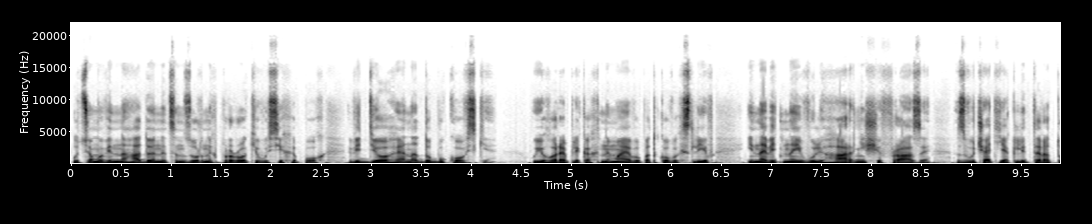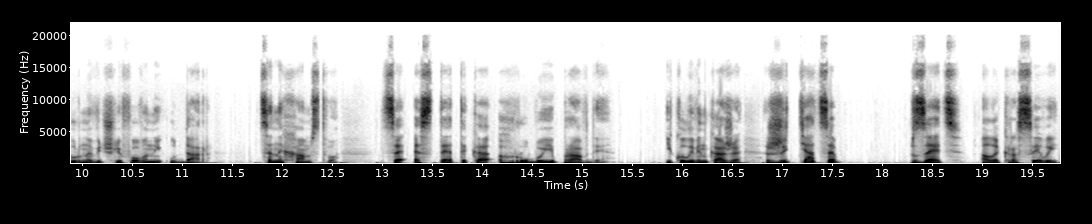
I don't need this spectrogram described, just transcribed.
У цьому він нагадує нецензурних пророків усіх епох від Діогена до Буковські. У його репліках немає випадкових слів, і навіть найвульгарніші фрази звучать як літературно відшліфований удар. Це не хамство, це естетика грубої правди. І коли він каже, життя це пзець, але красивий,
